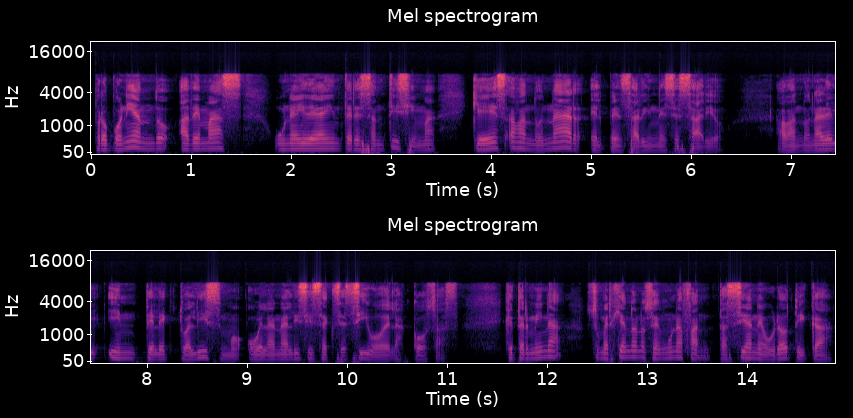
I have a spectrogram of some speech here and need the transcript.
proponiendo además una idea interesantísima que es abandonar el pensar innecesario, abandonar el intelectualismo o el análisis excesivo de las cosas, que termina sumergiéndonos en una fantasía neurótica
